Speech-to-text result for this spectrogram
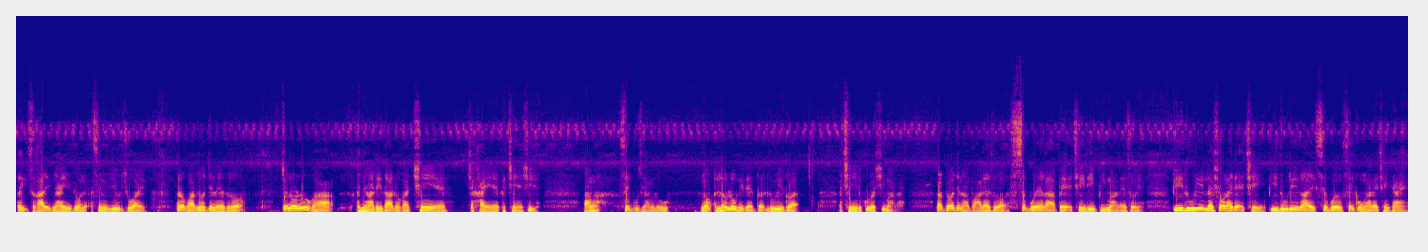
တိတ်စကားတွေအများကြီးပြောနေအဆင်ပြေဘူးတချို့ရတယ်အဲ့တော့ဗာပြောချင်လဲဆိုတော့ကျွန်တော်တို့ကအညာဒေသတော့ကချင်းရယ်ရခိုင်ရယ်ကချင်ရယ်ရှိတယ်ဘာမှစိတ်ပူစရာမလိုဘူးနော်အလုပ်လုပ်နေတဲ့အတွက်လူတွေအတွက်အချိန်တစ်ခုတော့ရှိမှာပဲ အဲ့တော့ပြောချင်တာဘာလဲဆိုတော့စစ်ပွဲကဘယ်အချိန်ထိပြီးမှလဲဆိုရင်ပြည်သူတွေလက်လျှော့လိုက်တဲ့အချိန်ပြည်သူတွေကစစ်ပွဲကိုစိတ်ကုန်လာတဲ့အချိန်ကျရင်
